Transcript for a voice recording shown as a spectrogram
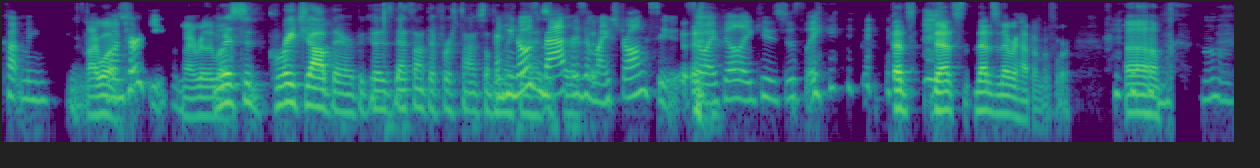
cut me I one was. turkey. I really was. It's a great job there because that's not the first time something. And he like that knows has math occurred. isn't my strong suit, so I feel like he's just like That's that's that has never happened before. Um, Mhm.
